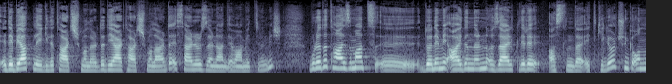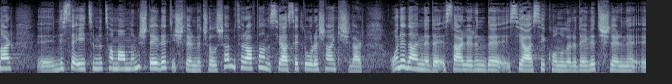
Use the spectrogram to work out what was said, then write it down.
edebiyatla ilgili tartışmaları da diğer tartışmalarda eserler üzerinden devam ettirilmiş. Burada Tanzimat e, dönemi aydınlarının özellikleri aslında etkiliyor. Çünkü onlar e, lise eğitimini tamamlamış devlet işlerinde çalışan bir taraftan da siyasetle uğraşan kişiler. O nedenle de eserlerinde siyasi konuları, devlet işlerini e,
